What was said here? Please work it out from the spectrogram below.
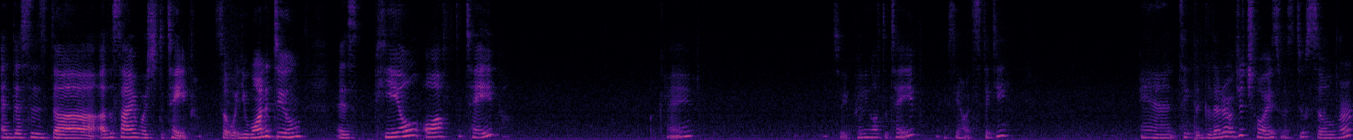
And this is the other side, which the tape. So what you want to do is peel off the tape. Okay. So you're peeling off the tape. You see how it's sticky? And take the glitter of your choice. Let's do silver.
